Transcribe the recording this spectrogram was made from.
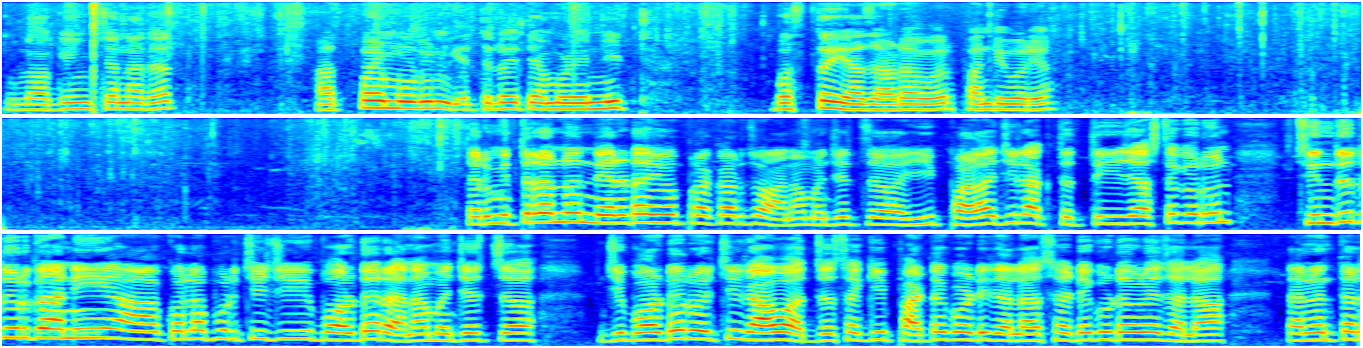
ब्लॉगिंगच्या नादात हातपाय मोडून घेतलं आहे त्यामुळे नीट बसतं या झाडावर फांदीवर या. तर मित्रांनो नेरडा ह्यो प्रकार जो आहे ना म्हणजेच ही फळं जी लागतात ती जास्त करून सिंधुदुर्ग आणि कोल्हापूरची जी बॉर्डर आहे ना म्हणजेच जी बॉर्डरवरची गावात जसं की फाटकवाडी झाला सडेगुडवळे झाला त्यानंतर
